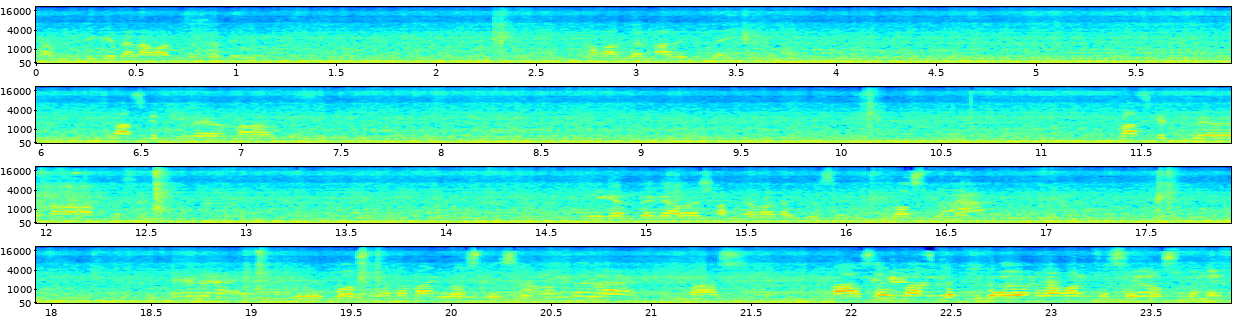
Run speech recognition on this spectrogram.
সামনের দিকে মেলা মারতেছে, দেখুন। আমাদের নাবিক ভাই। বাস্কেট কীভাবে মেলা বাস্কেট কীভাবে মেলা মারতেছে এখান থেকে আবার সামনে পাঠাইতেছে দশ মিনিট বসমানে মাছ বাঁচতেছে মাছ, মাছের বাস্কেট কীভাবে মেলা মারতেছে দশ মিনিট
